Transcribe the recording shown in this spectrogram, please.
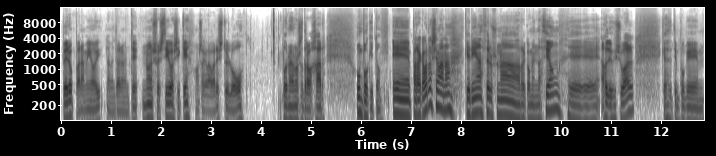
pero para mí hoy lamentablemente no es festivo, así que vamos a grabar esto y luego ponernos a trabajar un poquito. Eh, para acabar la semana quería haceros una recomendación eh, audiovisual, que hace tiempo que,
